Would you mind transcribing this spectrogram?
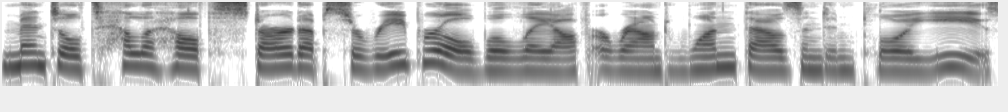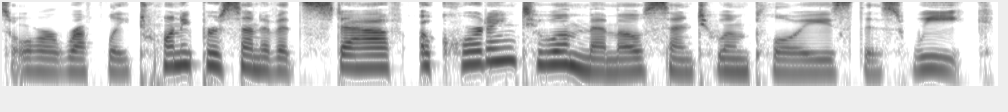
Mental telehealth startup Cerebral will lay off around 1,000 employees, or roughly 20% of its staff, according to a memo sent to employees this week.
